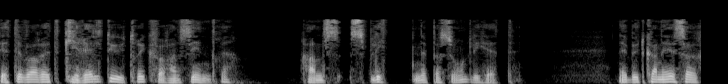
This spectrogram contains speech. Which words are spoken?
Dette var et grelt uttrykk for hans indre, hans splittende personlighet. Nebukadneser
